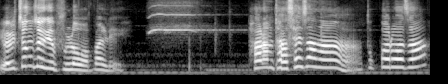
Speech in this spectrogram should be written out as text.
열정적이게 불러와 빨리. 바람 다 새잖아. 똑바로 하자.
